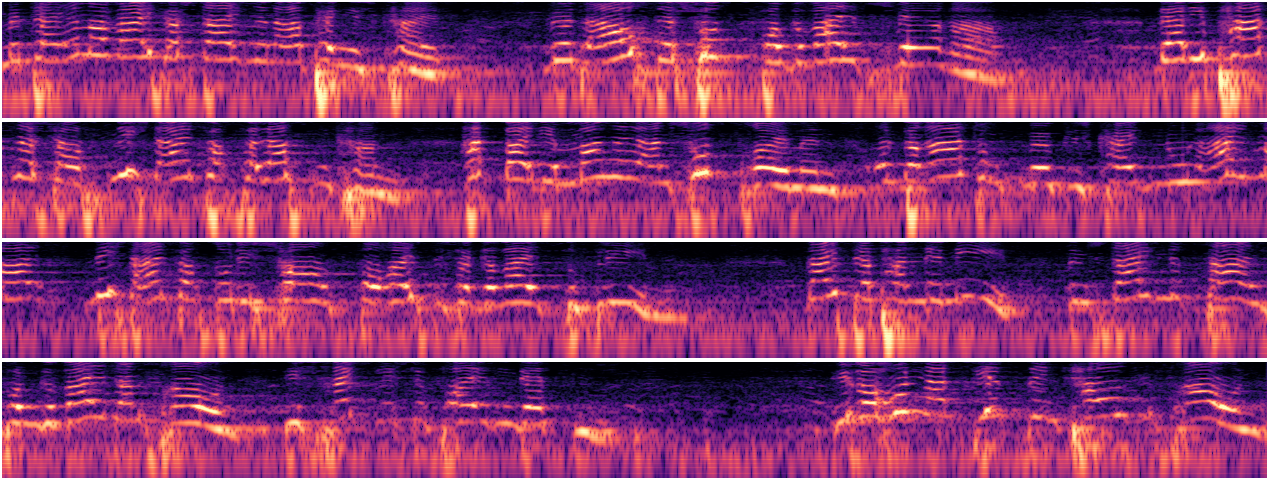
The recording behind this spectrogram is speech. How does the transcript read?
Mit der immer weiter steigenden Abhängigkeit wird auch der Schutz vor Gewalt schwerer. Wer die Partnerschaft nicht einfach verlassen kann, hat bei dem Mangel an Schutzräumen und Beratungsmöglichkeiten nun einmal nicht einfach so die Chance, vor häuslicher Gewalt zu fliehen. Seit der Pandemie sind steigende Zahlen von Gewalt an Frauen die schreckliche Folgen dessen. Über 114.000 Frauen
